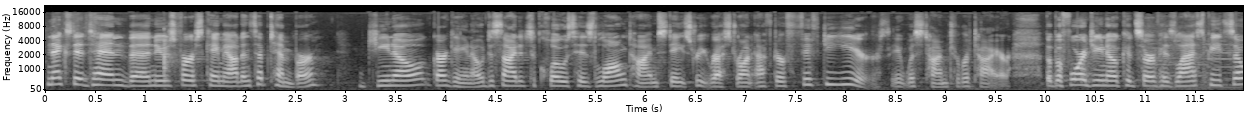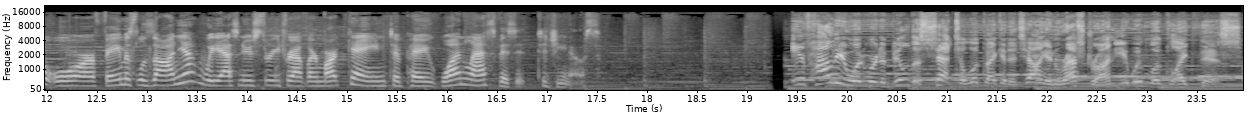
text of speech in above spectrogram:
Next at 10, the news first came out in September. Gino Gargano decided to close his longtime State Street restaurant after 50 years. It was time to retire. But before Gino could serve his last pizza or famous lasagna, we asked News 3 traveler Mark Koehn to pay one last visit to Gino's. If Hollywood were to build a set to look like an Italian restaurant, it would look like this.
